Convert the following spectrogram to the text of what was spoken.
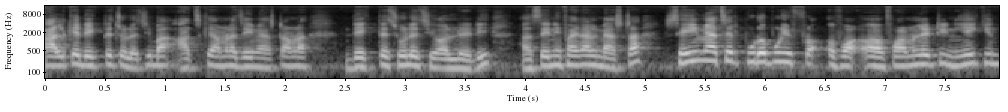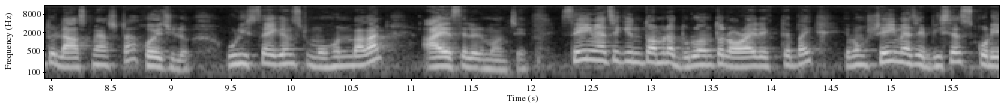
কালকে দেখতে চলেছি বা আজকে আমরা যেই ম্যাচটা আমরা দেখতে চলেছি অলরেডি সেমিফাইনাল ম্যাচটা সেই ম্যাচের পুরোপুরি ফর্মালিটি নিয়েই কিন্তু লাস্ট ম্যাচটা হয়েছিল। উড়িষ্যা এগেনস্ট মোহনবাগান আইএসএল এর মঞ্চে। সেই ম্যাচে কিন্তু আমরা দুরন্ত লড়াই দেখতে পাই এবং সেই ম্যাচে বিশেষ করে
